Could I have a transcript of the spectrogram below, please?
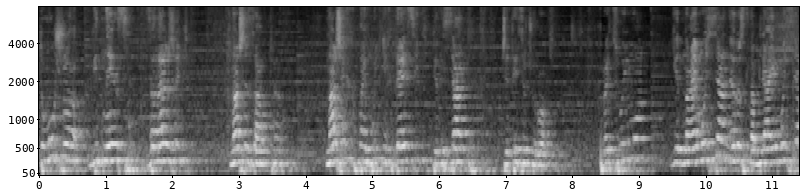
тому що від них залежить наше завтра, наших майбутніх 10, 50 чи тисячу років. Працюємо, єднаємося, не розслабляємося.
